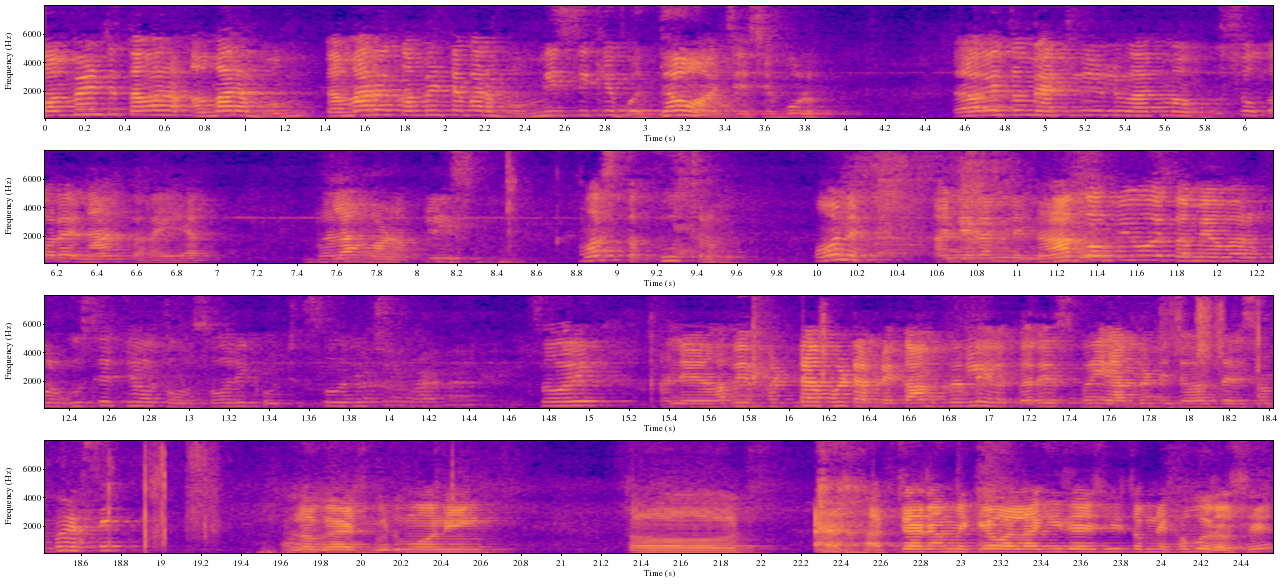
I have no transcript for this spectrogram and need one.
કમેન્ટ તમારા અમારા મમ્મી તમારા કમેન્ટ અમારા મમ્મી શીખે બધા વાંચે છે. બોલો. તો હવે તમે આટલી એટલી વાતમાં ગુસ્સો કરે ના કરાય યાર. ભલા માણા પ્લીઝ મસ્ત ખુશ રહો. હો ને? અને તમને ના ગમ્યું હોય તમે અમારા ઉપર ગુસ્સે થયો તો હું સોરી કહું છું સોરી સોરી અને હવે ફટાફટ આપણે કામ કરી લઈએ. તરેશભાઈ આગળની જવાબદારી સંભાળશે. હેલો ગાઈસ ગુડ મોર્નિંગ તો અત્યારે અમે કેવા લાગી રહ્યા છીએ તમને ખબર હશે.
